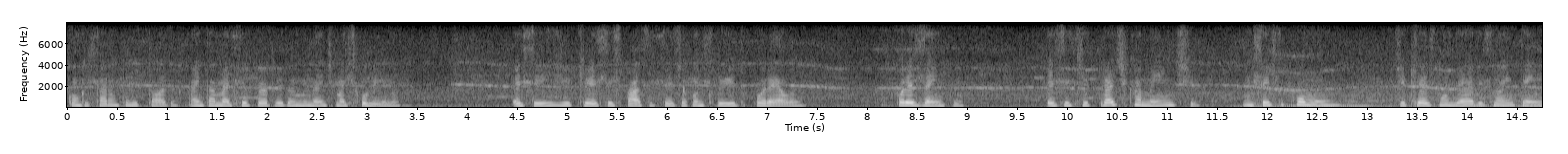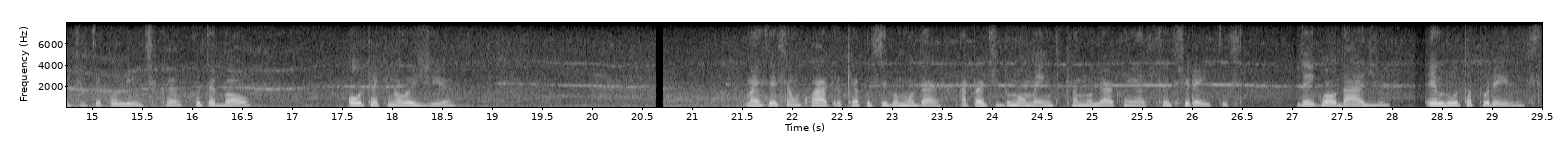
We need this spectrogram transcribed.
Conquistar um território, ainda mais se for predominante masculino, exige que esse espaço seja construído por ela. Por exemplo, existe praticamente um senso comum de que as mulheres não entendem de política, futebol ou tecnologia. Mas esse é um quadro que é possível mudar a partir do momento que a mulher conhece seus direitos, da igualdade e luta por eles.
